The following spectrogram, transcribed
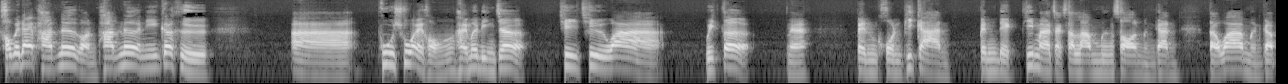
เขาไปได้ partner ก่อน partner นี้ก็คืออ่าผู้ช่วยของ Heimerdinger ที่ชื่อว่าวิกเตอร์นะเป็นคนพิการเป็นเด็กที่มาจากสลัมเมือง Zaun เหมือนกัน แต่ว่าเหมือนกับ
